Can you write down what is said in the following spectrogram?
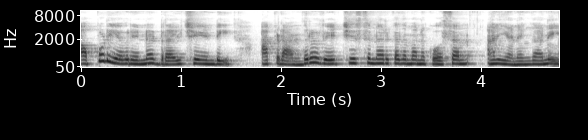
అప్పుడు ఎవరైనా డ్రైవ్ చేయండి. అక్కడ అందరూ వెయిట్ చేస్తున్నారు కదా మన కోసం అని అనగానే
